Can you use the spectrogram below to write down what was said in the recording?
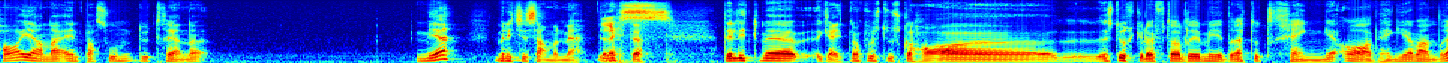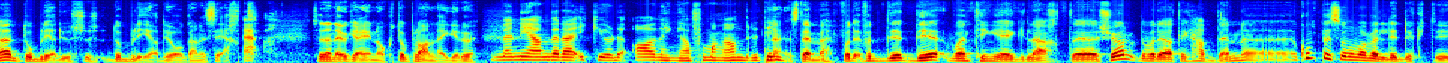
ha gjerne en person du trener med, men ikke sammen med direkte. Yes. Det er litt med, greit nok hvis du skal ha styrkeløft eller drive med idrett og trenger avhengig av andre, da blir det jo da blir det jo organisert. Ja. Så den er jo grei nok, da planlegger du. Men igjen, det der ikke gjør det avhengig av for mange andre ting. Nei, stemmer. For, det, for det, det var en ting jeg lærte sjøl. Det var det at jeg hadde en eh, kompis som var veldig dyktig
